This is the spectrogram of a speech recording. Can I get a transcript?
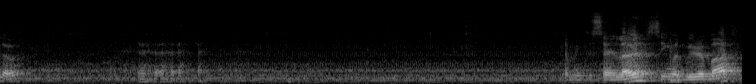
Hello. Coming to say hello, seeing what we're about.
